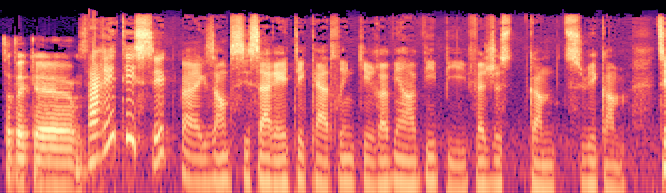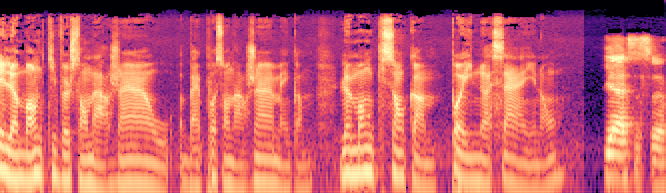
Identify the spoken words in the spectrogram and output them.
Ça fait que. Ça aurait été sick, par exemple, si ça aurait été Kathleen qui revient en vie puis fait juste comme tuer comme. Tu sais, le monde qui veut son argent, ou. Ben, pas son argent, mais comme. Le monde qui sont comme pas innocents, you know? Yeah, c'est ça.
